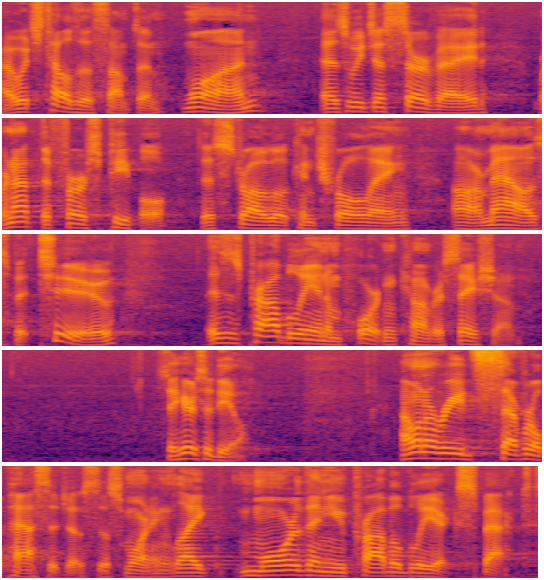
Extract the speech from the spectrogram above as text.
uh, which tells us something. One, as we just surveyed, we're not the first people to struggle controlling our mouths. But two, this is probably an important conversation. So here's the deal. I want to read several passages this morning, like more than you probably expect.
